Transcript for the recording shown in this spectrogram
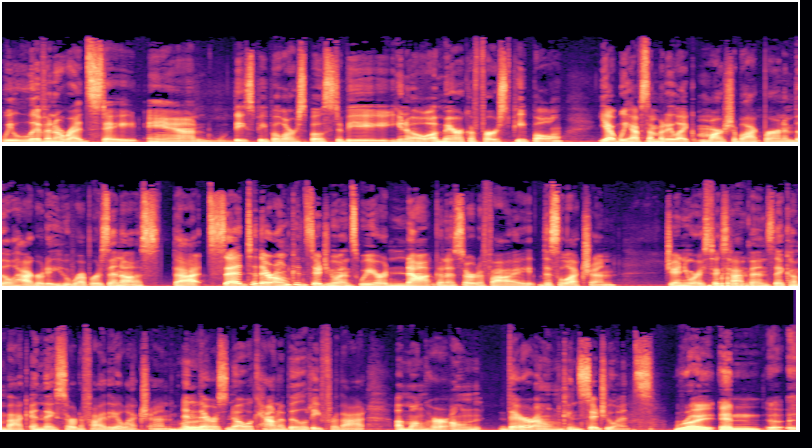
we live in a red state and these people are supposed to be, you know, America first people. Yet we have somebody like Marsha Blackburn and Bill Hagerty who represent us that said to their own constituents, we are not going to certify this election. January 6th happens, they come back and they certify the election. Right. And there's no accountability for that among her own their own constituents. Right. And uh,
